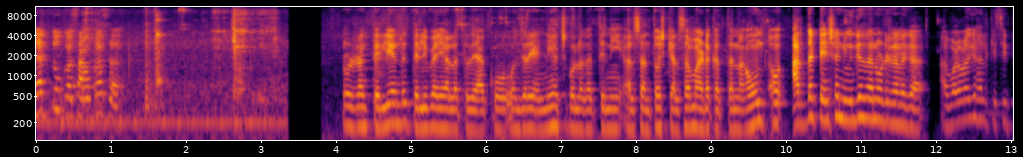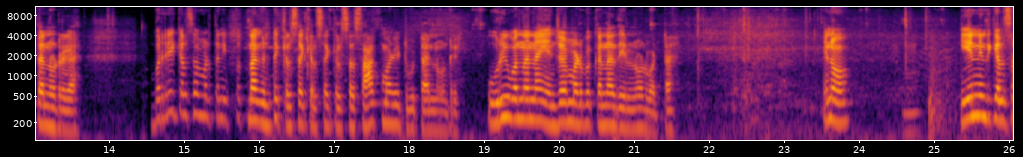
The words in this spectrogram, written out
ಎತ್ತು ಸಾವ್ಕಾಸ ನೋಡ್ರಿ ನಂಗೆ ತಲೆ ಅಂದ್ರೆ ತಲೆ ಬೇನೆ ಅಲ್ಲತ್ತದ ಯಾಕೋ ಒಂದ್ ಜರ ಎಣ್ಣೆ ಹಚ್ಕೊಳ್ಳಗತ್ತೀನಿ ಅಲ್ಲಿ ಸಂತೋಷ್ ಕೆಲಸ ಮಾಡಕತ್ತಾನ ಅವ್ನ ಅವ್ ಅರ್ಧ ಟೆನ್ಷನ್ ಇವಂದಿದ ನೋಡ್ರಿ ನನಗೆ ಒಳಗೆ ಹಲ್ ಕಿಸಿತ್ತ ನೋಡ್ರಿಗ ಬರ್ರಿ ಕೆಲಸ ಮಾಡ್ತಾನೆ ಇಪ್ಪತ್ನಾಲ್ಕು ಗಂಟೆ ಕೆಲಸ ಕೆಲಸ ಕೆಲಸ ಸಾಕು ಮಾಡಿ ಇಟ್ಬಿಟ್ಟ ನೋಡ್ರಿ ಊರಿಗೆ ಬಂದ ನಾ ಎಂಜಾಯ್ ಮಾಡ್ಬೇಕನ್ನೋದಿಲ್ಲ ನೋಡಿ ಒಟ್ಟ. ಏನೋ? ಏನು ನಿಂದು ಕೆಲಸ?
